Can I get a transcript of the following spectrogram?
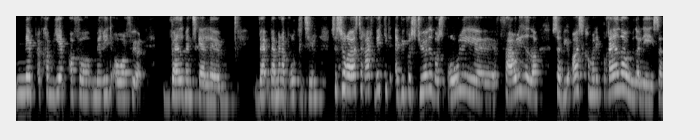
nemt at komme hjem og få merit overført, hvad man skal, øh, hvad, hvad man har brugt det til. Så tror jeg også, det er ret vigtigt, at vi får styrket vores sproglige øh, fagligheder, så vi også kommer lidt bredere ud og læser.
